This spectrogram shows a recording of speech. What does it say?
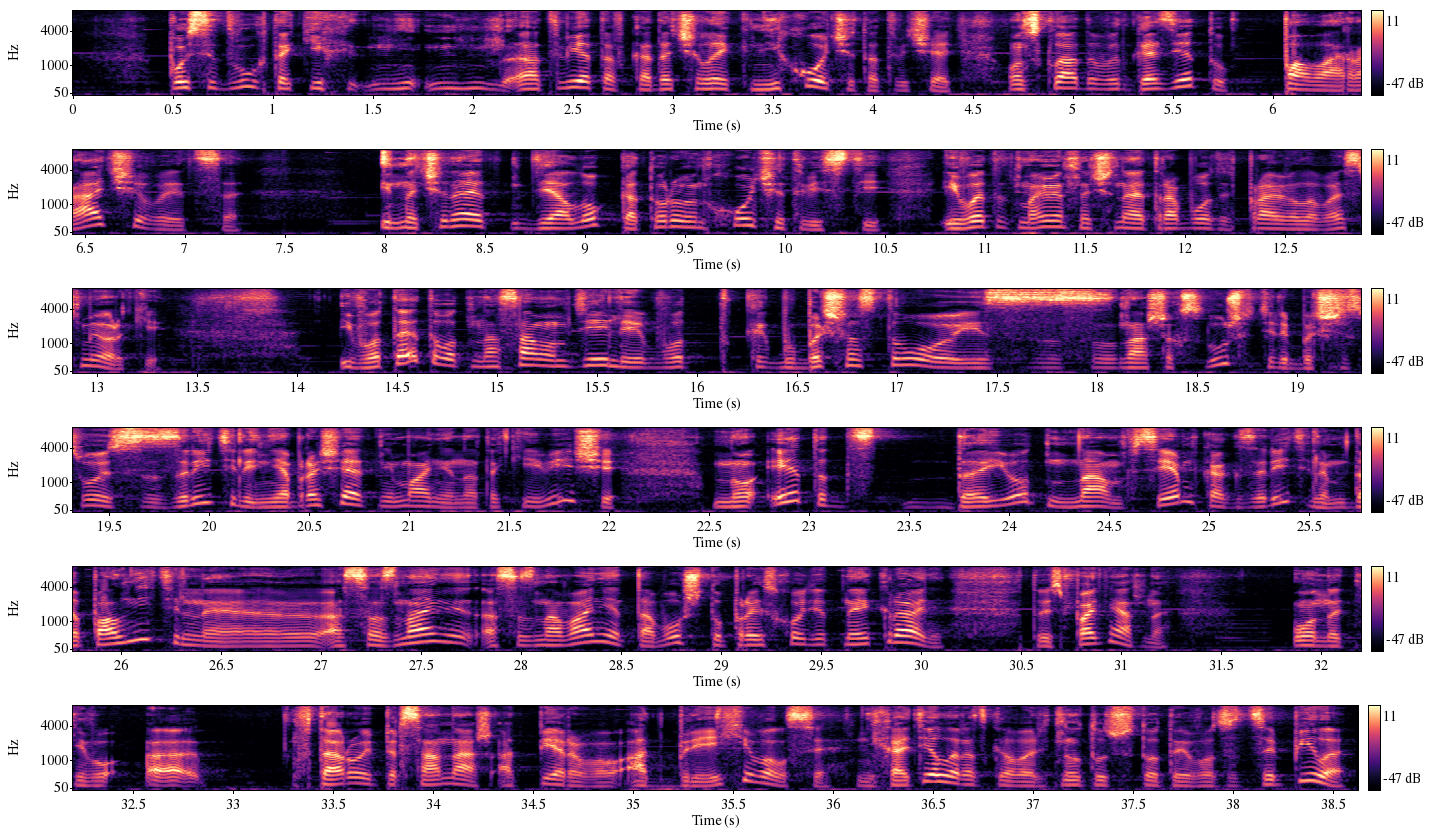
после двух таких ответов, когда человек не хочет отвечать, он складывает газету, поворачивается и начинает диалог, который он хочет вести. И в этот момент начинает работать правило восьмерки. И вот это вот на самом деле, вот как бы большинство из наших слушателей, большинство из зрителей не обращает внимания на такие вещи, но это дает нам всем, как зрителям, дополнительное э, осознание, осознавание того, что происходит на экране. То есть понятно, он от него... Э, второй персонаж от первого отбрехивался, не хотел разговаривать, но тут что-то его зацепило,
